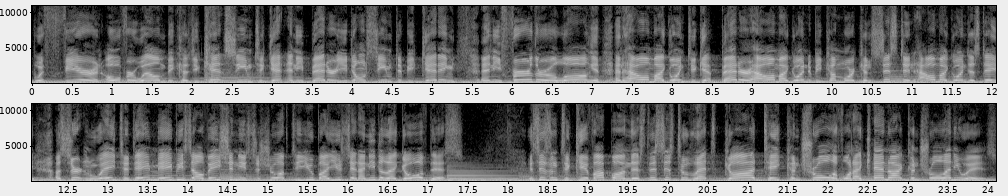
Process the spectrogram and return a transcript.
with fear and overwhelmed because you can't seem to get any better. You don't seem to be getting any further along. And, and how am I going to get better? How am I going to become more consistent? How am I going to stay a certain way? Today, maybe salvation needs to show up to you by you saying, I need to let go of this. This isn't to give up on this. This is to let God take control of what I cannot control, anyways.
